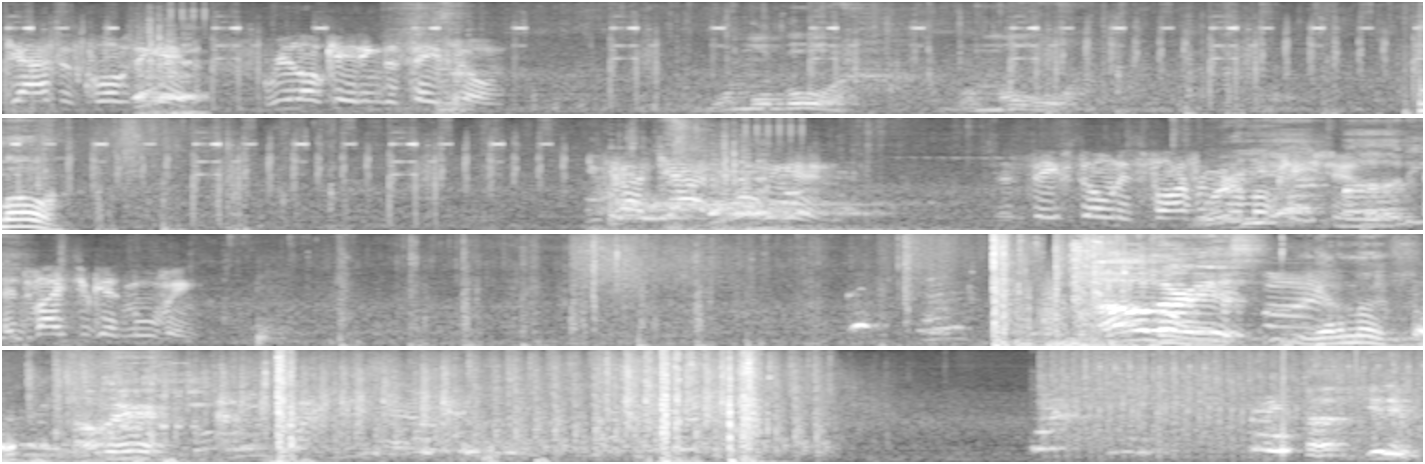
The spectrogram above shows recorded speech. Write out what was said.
Gas is closing in. Relocating the safe zone. One more boy. One more. Come on. You got gas moving in. The safe zone is far from Where your you at, location. buddy? Advise you get moving. Oh, there he is. You gotta move. Over here. Uh, get him.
